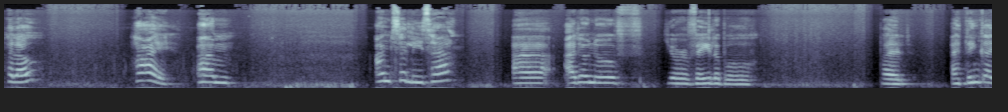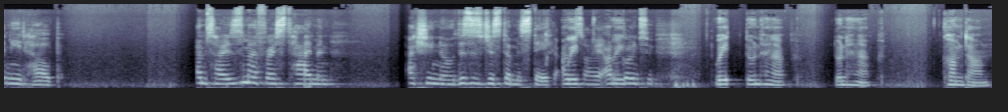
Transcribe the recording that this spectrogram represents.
Hello? Hi, um, I'm Talita. Uh, I don't know if you're available, but I think I need help. I'm sorry, this is my first time, and actually, no, this is just a mistake. I'm Wait, sorry, I'm wait. going to. Wait, don't hang up. Don't hang up. Calm down.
